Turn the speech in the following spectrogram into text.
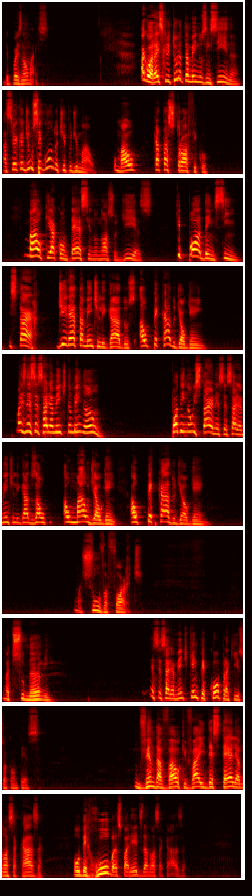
Depois não mais. Agora, a Escritura também nos ensina acerca de um segundo tipo de mal, o mal catastrófico. Mal que acontece nos nossos dias, que podem sim estar diretamente ligados ao pecado de alguém, mas necessariamente também não. Podem não estar necessariamente ligados ao, ao mal de alguém, ao pecado de alguém. Uma chuva forte uma tsunami. Necessariamente quem pecou para que isso aconteça. Um vendaval que vai e destelha a nossa casa, ou derruba as paredes da nossa casa.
